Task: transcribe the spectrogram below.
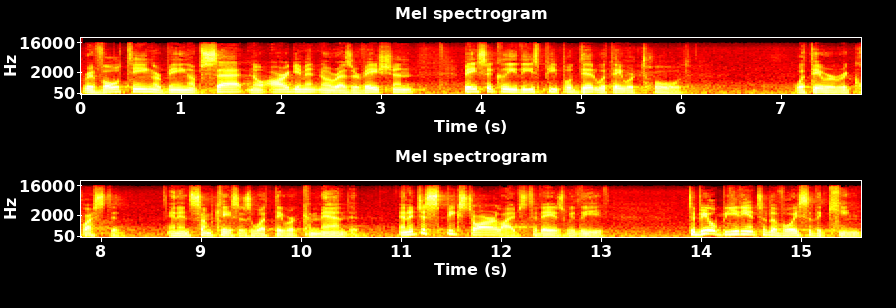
revolting or being upset, no argument, no reservation. Basically, these people did what they were told, what they were requested, and in some cases, what they were commanded. And it just speaks to our lives today as we leave. To be obedient to the voice of the King,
